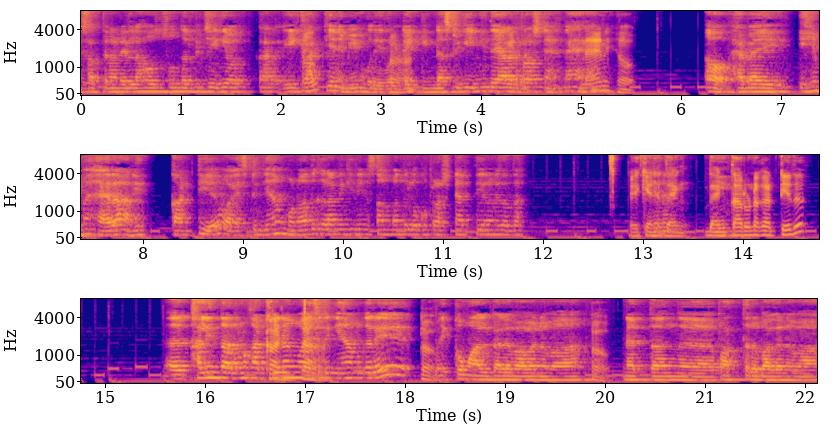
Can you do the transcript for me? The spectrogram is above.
සත්‍යන ෙල්ල හෝ සුන්දර පිචේක ඒකක් කියන මේ මොකද ඉන්ඩස්ට්‍රික ඉනි දයාල ප්‍රශ්න නෑන ඕ හැබැයි එහෙම හැර අනිත් කට්ටිය වයිසට ගහ මොනාද කරන්න කියෙන සම්බන්ධ ලොක ප්‍රශ්නයක් තියෙන සත ඒකන දැන් දැන් තරුණ කට්ටියද කලින් කට්ටනම් කලින්, වයිසට ගහම කරේ. එක්කො මල් පැලවනවා ඔව්. නැත්තං පත්තර බලනවා.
